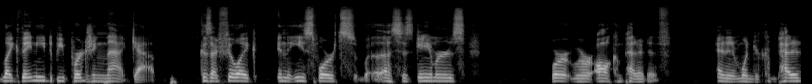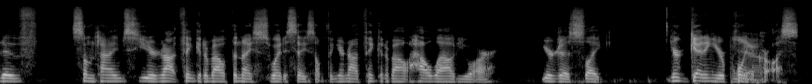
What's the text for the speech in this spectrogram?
Like they need to be bridging that gap because I feel like in esports, us as gamers, we're we're all competitive, and when you're competitive, sometimes you're not thinking about the nicest way to say something. You're not thinking about how loud you are. You're just like you're getting your point Yeah. across.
